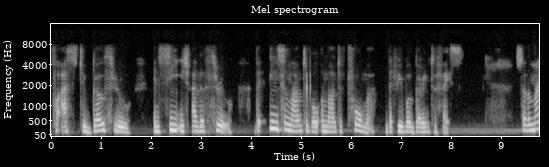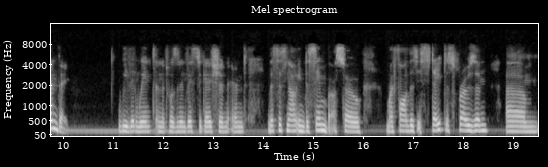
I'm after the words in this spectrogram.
for us to go through and see each other through the insurmountable amount of trauma that we were going to face. So the Monday, we then went and it was an investigation, and this is now in December. So my father's estate is frozen. Um,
